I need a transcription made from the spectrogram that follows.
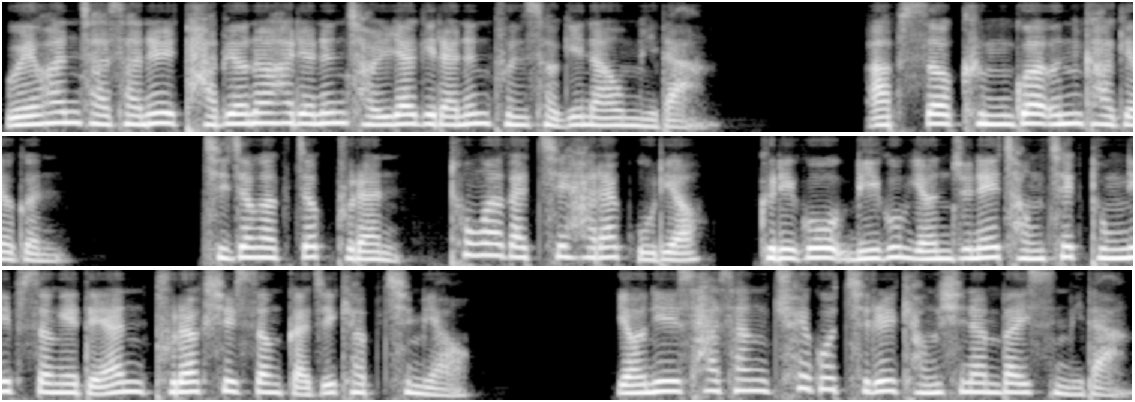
외환 자산을 다변화하려는 전략이라는 분석이 나옵니다. 앞서 금과 은 가격은 지정학적 불안, 통화 가치 하락 우려, 그리고 미국 연준의 정책 독립성에 대한 불확실성까지 겹치며 연일 사상 최고치를 경신한 바 있습니다.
